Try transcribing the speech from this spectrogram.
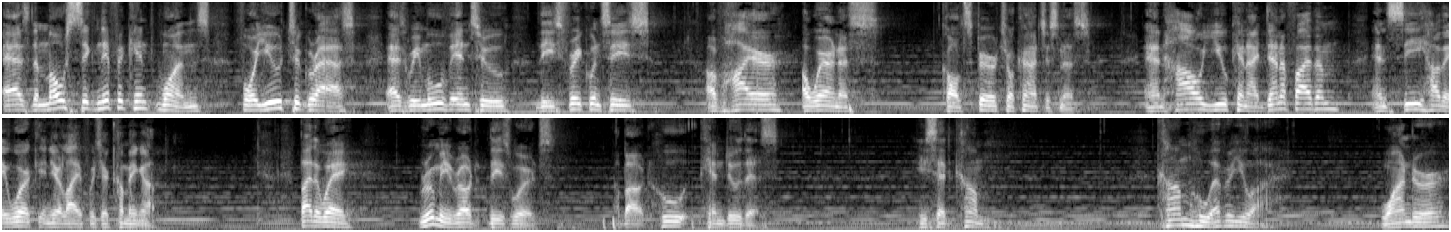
as the most significant ones for you to grasp as we move into these frequencies of higher awareness called spiritual consciousness and how you can identify them and see how they work in your life, which are coming up. By the way, Rumi wrote these words about who can do this. He said, Come. Come, whoever you are wanderer,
